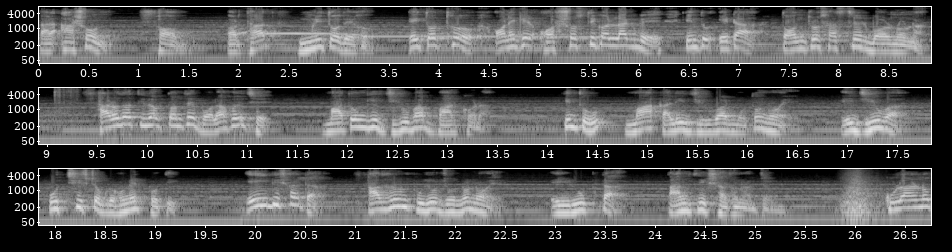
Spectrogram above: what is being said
তার আসন শব অর্থাৎ মৃতদেহ। এই তথ্য অনেকের অস্বস্তিকর লাগবে, কিন্তু এটা তন্ত্রশাস্ত্রের বর্ণনা। সারদা তিলকতন্ত্রে বলা হয়েছে, মাতঙ্গীর জিহুবা বার করা। কিন্তু মা কালীর জিহুবার মতো নয়, এই জিহুবা উচ্ছিষ্ট গ্রহণের প্রতীক। এই বিষয়টা সাধারণ পুজোর জন্য নয়, এই রূপটা তান্ত্রিক সাধনার জন্য। কুলার্ণব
